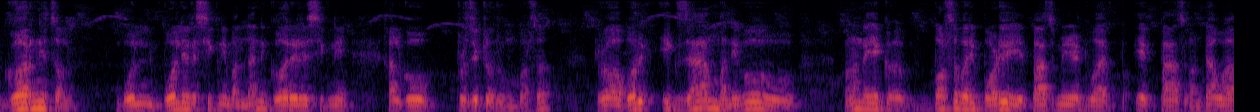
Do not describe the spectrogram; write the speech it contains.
गर्ने चलन। बोल बोलेर सिक्ने भन्दा नि गरेर सिक्ने खालको प्रोजेक्टहरू हुनुपर्छ। र बरु इक्जाम भनेको भनौँ न एक वर्षभरि पढ्यो पाँच मिनट वा एक पाँच घन्टा वा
